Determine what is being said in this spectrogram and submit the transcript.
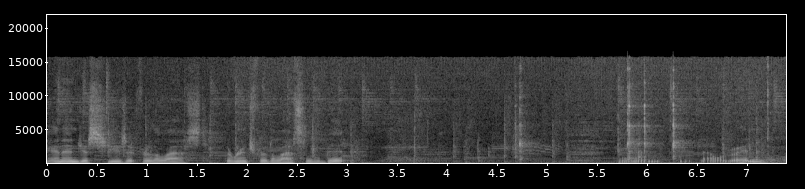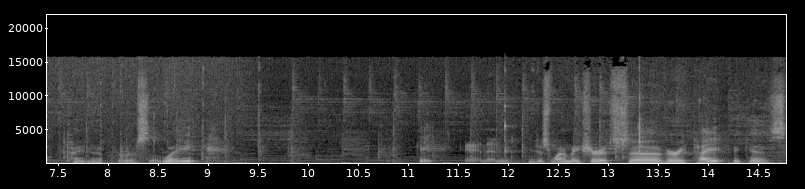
and then just use it for the last, the wrench for the last little bit. And now we'll go ahead and tighten it up the rest of the way. Okay, and then you just want to make sure it's uh, very tight because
